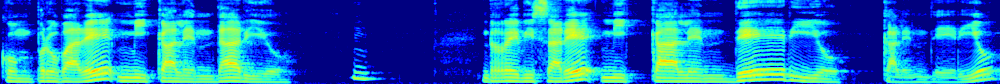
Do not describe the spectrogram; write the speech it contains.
Comprobaré mi calendario. Revisaré mi calendario. ¿Calendario?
